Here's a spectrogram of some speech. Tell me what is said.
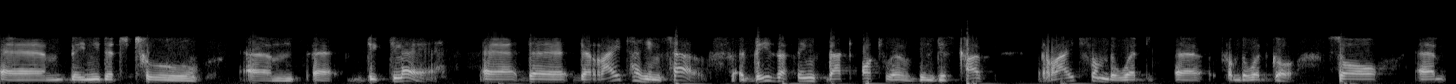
um, they needed to um, uh, declare uh, the the writer himself. These are things that ought to have been discussed right from the word uh, from the word go. So um,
